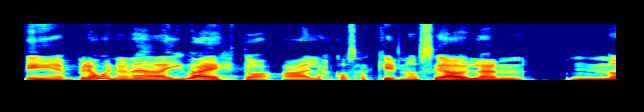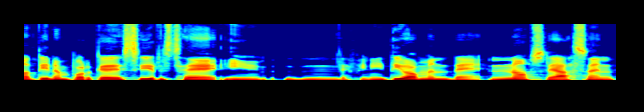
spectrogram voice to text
Eh, pero bueno, nada, iba esto. A las cosas que no se hablan no tienen por qué decirse y definitivamente no se hacen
